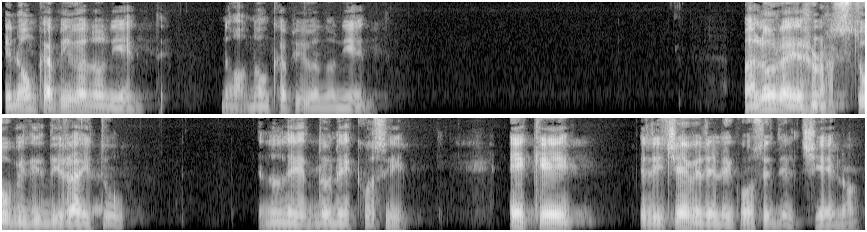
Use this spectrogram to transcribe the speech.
e non capivano niente. No, non capivano niente. Ma allora erano stupidi, dirai tu. Non è, non è così. È che ricevere le cose del cielo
